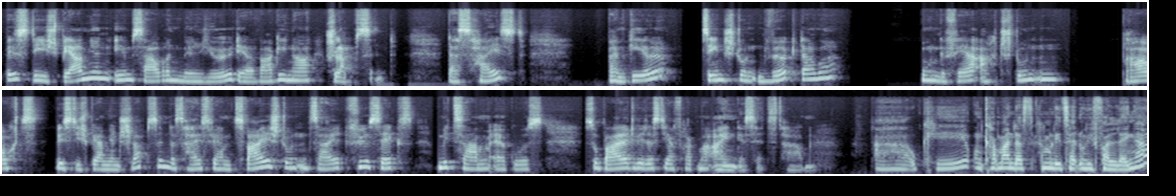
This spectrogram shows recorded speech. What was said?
bis die Spermien im sauren Milieu der Vagina schlapp sind. Das heißt, beim Gel zehn Stunden Wirkdauer, ungefähr acht Stunden braucht's, bis die Spermien schlapp sind. Das heißt, wir haben zwei Stunden Zeit für Sex mit Samenerguss, sobald wir das Diaphragma eingesetzt haben. Ah, okay. Und kann man das, kann man die Zeit irgendwie verlängern?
